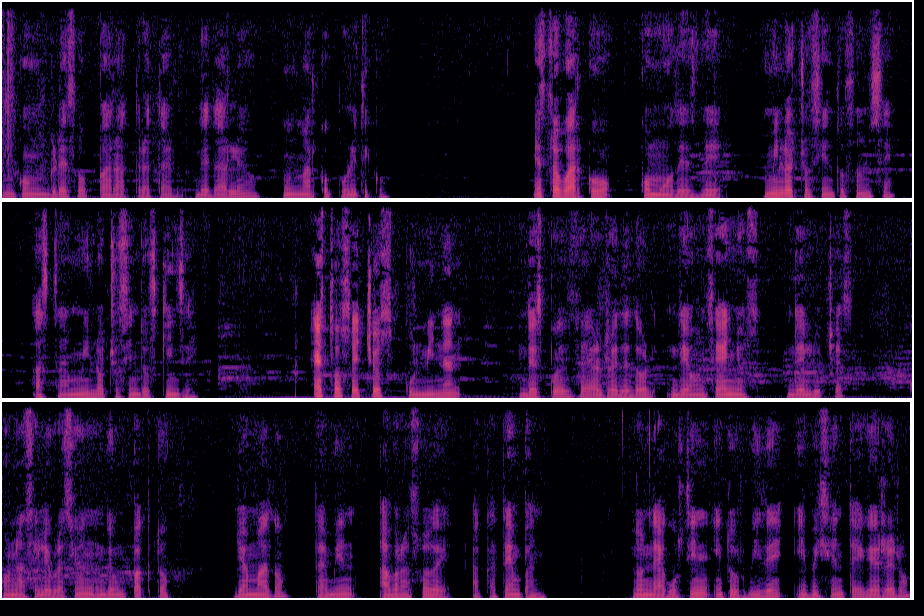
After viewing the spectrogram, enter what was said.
un congreso para tratar de darle un marco político. Esto abarcó como desde 1811 hasta 1815. Estos hechos culminan después de alrededor de 11 años de luchas con la celebración de un pacto llamado también Abrazo de Acatempan, donde Agustín Iturbide y Vicente Guerrero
